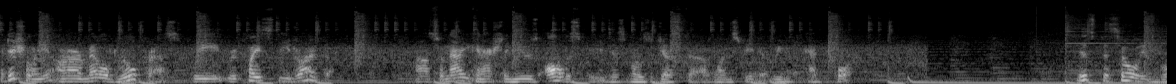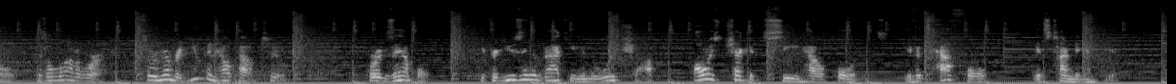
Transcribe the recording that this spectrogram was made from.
Additionally, on our metal drill press, we replaced the drive belt. Uh, so now you can actually use all the speeds as opposed to just uh, one speed that we had before. This facilities role is a lot of work, so remember you can help out too. For example, if you're using a vacuum in the wood shop, always check it to see how full it is. If it's half full, it's time to empty it.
